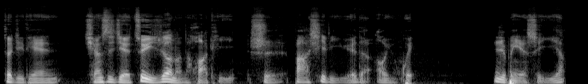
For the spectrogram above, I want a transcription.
这几天，全世界最热闹的话题是巴西里约的奥运会，日本也是一样。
